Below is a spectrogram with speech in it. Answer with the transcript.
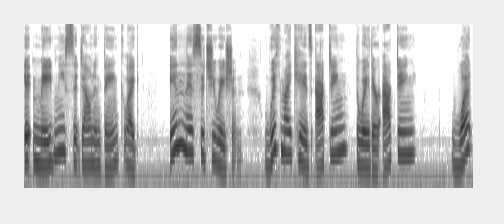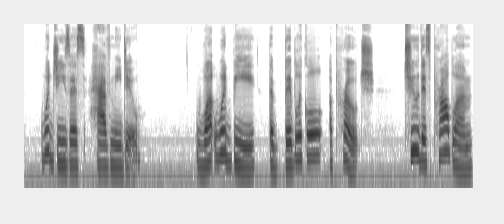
it made me sit down and think like in this situation with my kids acting the way they're acting, what would Jesus have me do? What would be the biblical approach to this problem?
